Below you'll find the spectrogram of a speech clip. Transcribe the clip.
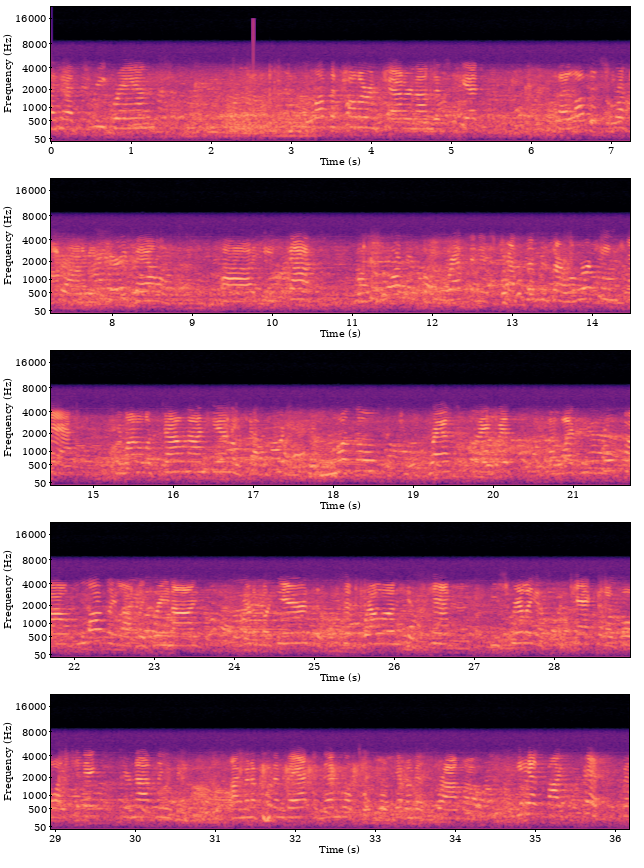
I had three grands. I love the color and pattern on this kid. But I love the structure on him. He's very balanced. Uh, he's got a wonderful breath in his chest. This is our working cat. You want to look down on him. He's got a good muzzle, the grass to play with. I like his profile. Lovely, lovely green eyes. Beautiful ears that sit well on his head. He's really a spectacular boy. Today, you're not leaving. I'm going to put him back, and then we'll, we'll give him his bravo. He is my fifth.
